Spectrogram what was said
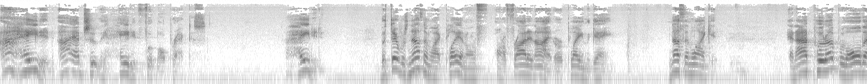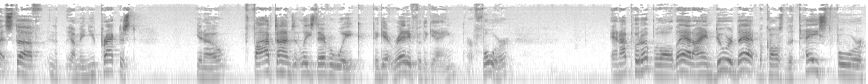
I hated, I absolutely hated football practice. I hated it. But there was nothing like playing on, on a Friday night or playing the game. Nothing like it. And I put up with all that stuff. In the, I mean, you practiced, you know, five times at least every week to get ready for the game, or four. And I put up with all that. I endured that because the taste for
